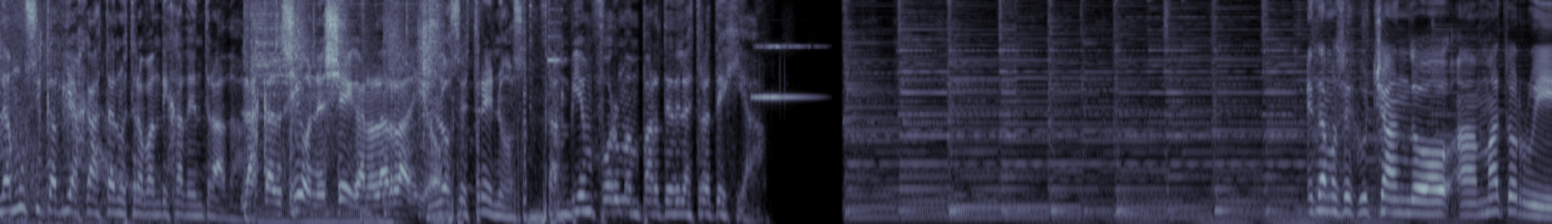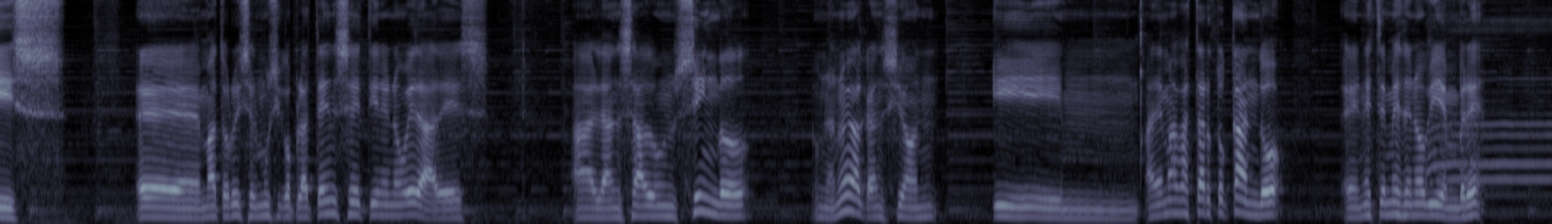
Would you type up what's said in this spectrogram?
La música viaja hasta nuestra bandeja de entrada. Las canciones llegan a la radio. Los estrenos también forman parte de la estrategia. Estamos escuchando a Mato Ruiz. Eh, Mato Ruiz, el músico platense, tiene novedades. Ha lanzado un single, una nueva canción y mm, además va a estar tocando en este mes de noviembre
